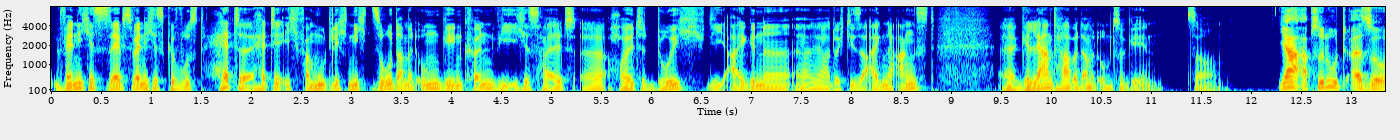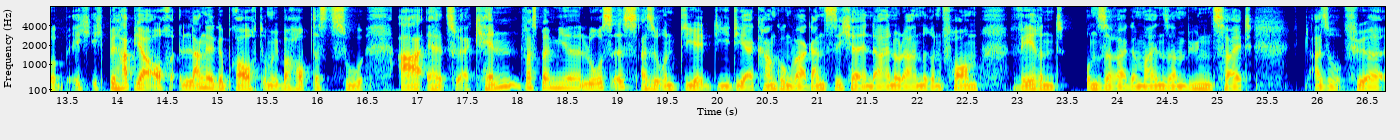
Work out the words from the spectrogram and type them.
Wenn ich es, selbst wenn ich es gewusst hätte, hätte ich vermutlich nicht so damit umgehen können, wie ich es halt äh, heute durch die eigene, äh, ja, durch diese eigene Angst äh, gelernt habe, damit umzugehen. So. Ja, absolut. Also ich, ich habe ja auch lange gebraucht, um überhaupt das zu, A, äh, zu erkennen, was bei mir los ist. Also und die, die, die Erkrankung war ganz sicher in der einen oder anderen Form während unserer gemeinsamen Bühnenzeit. Also für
